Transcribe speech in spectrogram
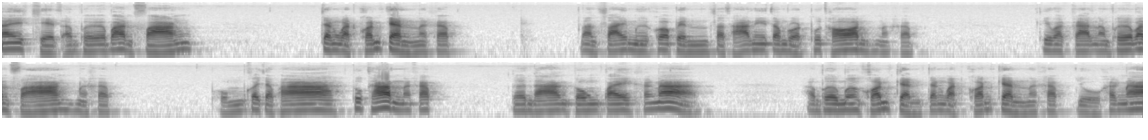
ในเขตอำเภอบ้านฝาง จังหวัดขอนแก่นนะครับ ด้านซ้ายมือก็เป็นสถานีตำรวจภูธรนะครับ ที่ว่าการอำเภอบ้านฝางนะครับ ผมก็จะพาทุกท่านนะครับ เดินทางตรงไปข้างหน้าอำเภอเมืองขอนแก่น จังหวัดขอนแก่นนะครับ อยู่ข้างหน้า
